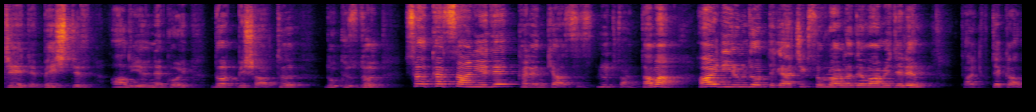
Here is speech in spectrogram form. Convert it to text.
C'de 5'tir. Al yerine koy. 4 5 artı 9'dur. Sa- Kaç saniyede kalem kağıtsız? Lütfen. Tamam. Haydi 24'te gerçek sorularla devam edelim. Takipte kal.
